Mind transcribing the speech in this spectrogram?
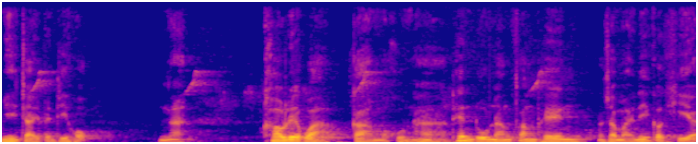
มีใจเป็นที่หกนะเขาเรียกว่ากามคุณห้าเท่นดูหนังฟังเพลง สมัยนี้ก็เคลียร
